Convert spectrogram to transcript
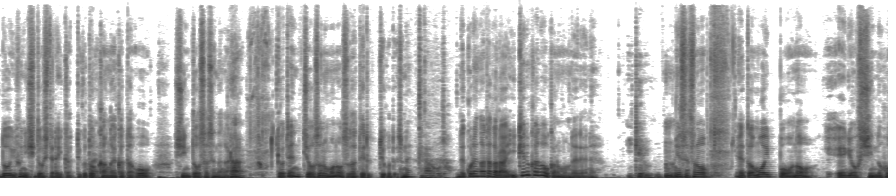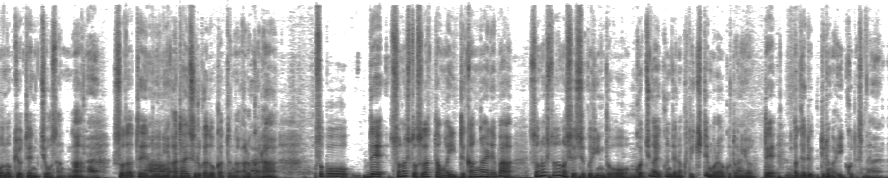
どういうふうに指導したらいいかっていうことを考え方を浸透させながら、はい拠点長そのものを育てるっていうことですね。なるほど。で、これがだから、いけるかどうかの問題だよね。いける。うん、要するにその、えっ、と、もう一方の営業不振の方の拠点長さんがはい、育てるに値するかどうかっていうのがあるから、そこで、その人を育った方がいいって考えれば、その人との接触頻度をこっちが行くんじゃなくて来てもらうことによって上げるっていうのが一個ですね。はい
